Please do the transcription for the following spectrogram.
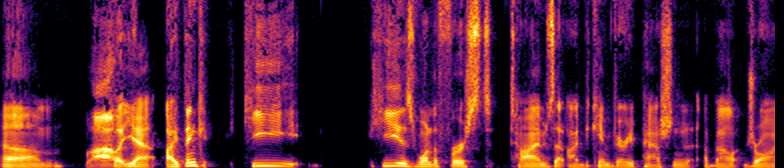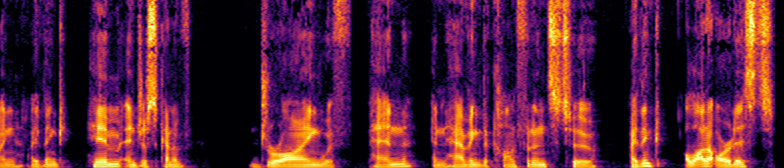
Um, Wow. but yeah, I think he he is one of the first times that I became very passionate about drawing. I think him and just kind of drawing with pen and having the confidence to I think a lot of artists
